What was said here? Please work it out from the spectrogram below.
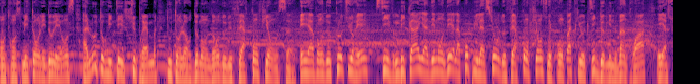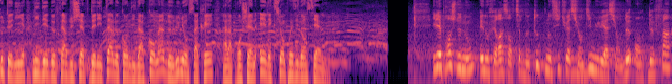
en transmettant les doléances à l'autorité suprême tout en leur demandant de lui faire confiance. Et avant de clôturer, Steve Mbikai a demandé à la population de faire confiance au Front patriotique 2023 et à soutenir l'idée de faire du chef de l'État le candidat commun de l'Union sacrée à la prochaine élection présidentielle. Il est proche de nous et nous fera sortir de toutes nos situations d'humiliation, de honte, de faim,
